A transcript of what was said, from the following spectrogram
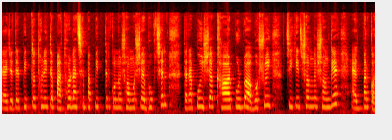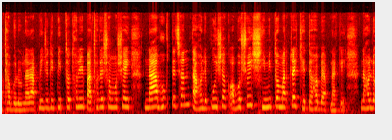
তাই যাদের পিত্তথলিতে পাথর আছে বা পিত্তের কোনো সমস্যায় ভুগছেন, তারা পুঁইশাক খাওয়ার পূর্বে অবশ্যই চিকিৎসকের সঙ্গে একবার কথা বলুন। আর আপনি যদি পিত্তথলির পাথরের সমস্যায় না ভুগতে চান, তাহলে পুঁইশাক অবশ্যই সীমিত মাত্রায় খেতে হবে আপনাকে। না হলে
